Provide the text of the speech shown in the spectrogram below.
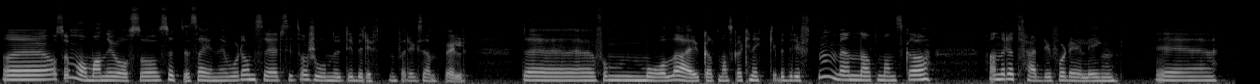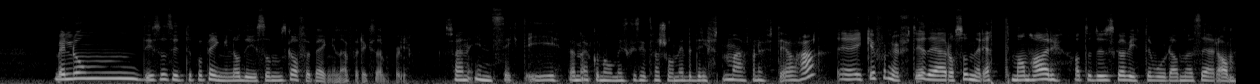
Eh, og så må man jo også sette seg inn i hvordan ser situasjonen ut i bedriften, f.eks. For målet er jo ikke at man skal knekke bedriften, men at man skal ha en rettferdig fordeling eh, mellom de som sitter på pengene og de som skaffer pengene, f.eks. Så en innsikt i den økonomiske situasjonen i bedriften er fornuftig å ha? Eh, ikke fornuftig, det er også en rett man har. At du skal vite hvordan det ser an.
